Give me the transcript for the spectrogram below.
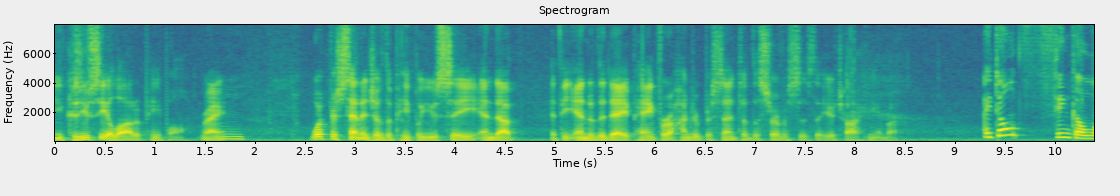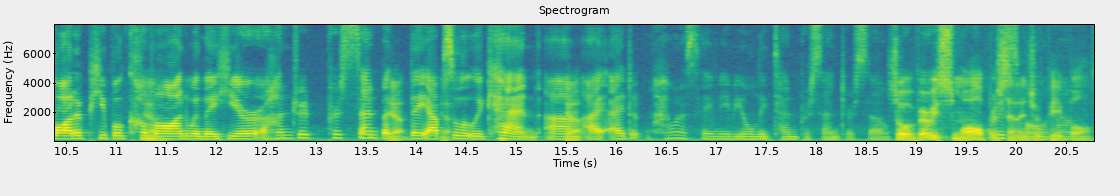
because you see a lot of people, right? Mm-hmm. What percentage of the people you see end up, at the end of the day, paying for 100% of the services that you're talking about? I don't think a lot of people come Yeah. on when they hear a hundred percent, but Yeah, they yeah. absolutely can. Um, Yeah. I, I, I want to say maybe only ten percent or so. So a very small Very percentage small of people. amount.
